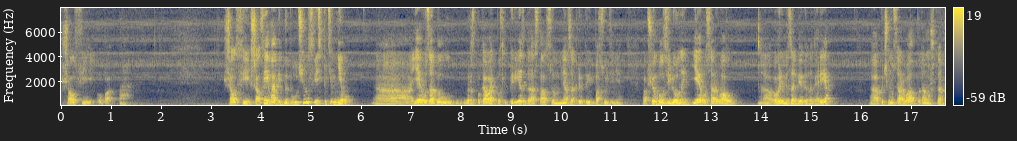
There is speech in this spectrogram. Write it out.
Шалфей. Опа. Шалфей. Шалфеем обидно получилось, весь потемнел. А, я его забыл распаковать после переезда, остался он у меня в закрытой посудине. Вообще он был зеленый, я его сорвал а, во время забега на горе. А, почему сорвал? Потому что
